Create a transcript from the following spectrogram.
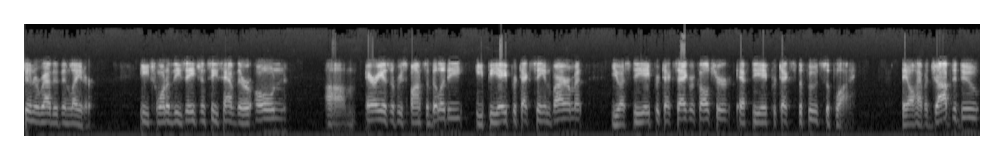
sooner rather than later. Each one of these agencies have their own um, areas of responsibility. EPA protects the environment, USDA protects agriculture, FDA protects the food supply. They all have a job to do.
